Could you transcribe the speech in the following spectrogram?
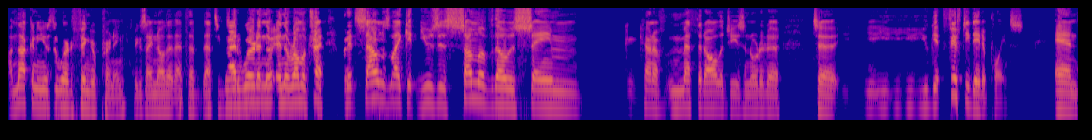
I'm not going to use the word fingerprinting because I know that that's a, that's a bad word in the in the realm of trade. But it sounds like it uses some of those same kind of methodologies in order to to you, you, you get 50 data points and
